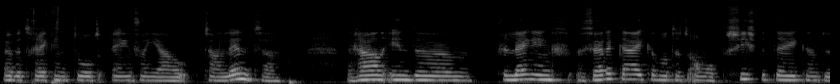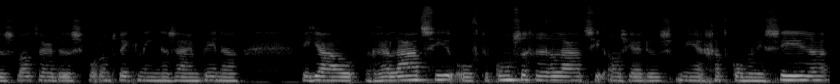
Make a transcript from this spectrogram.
met betrekking tot een van jouw talenten. We gaan in de verlenging verder kijken wat het allemaal precies betekent. Dus wat er dus voor ontwikkelingen zijn binnen jouw relatie of toekomstige relatie. Als jij dus meer gaat communiceren.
